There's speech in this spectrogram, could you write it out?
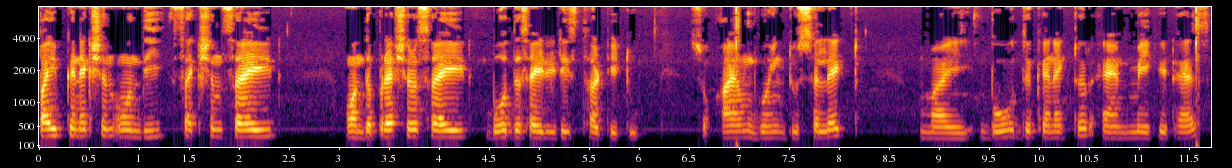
pipe connection on the suction side on the pressure side both the side it is 32 so I am going to select my both the connector and make it as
